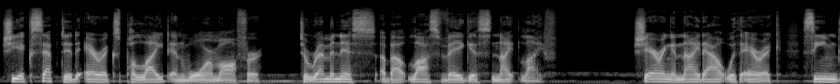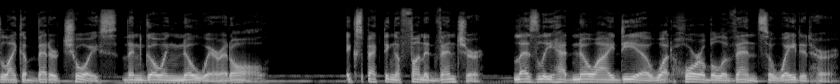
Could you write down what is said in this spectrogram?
she accepted Eric's polite and warm offer to reminisce about Las Vegas nightlife. Sharing a night out with Eric seemed like a better choice than going nowhere at all. Expecting a fun adventure, Leslie had no idea what horrible events awaited her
